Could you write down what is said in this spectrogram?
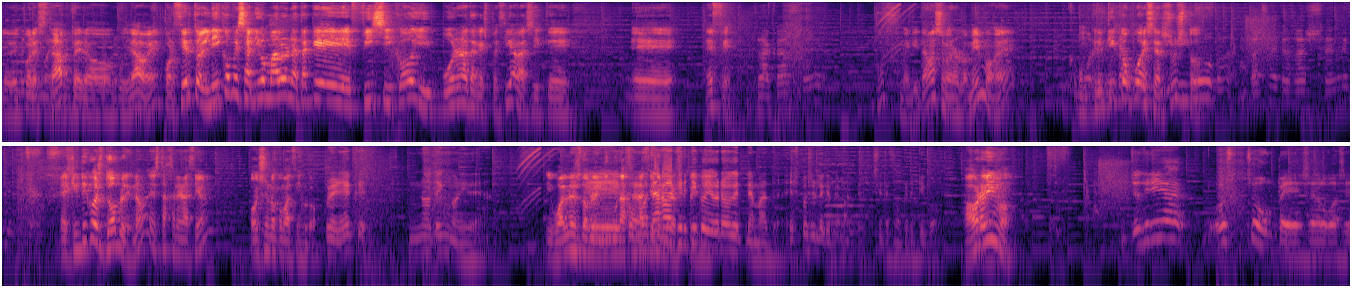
Le doy por tomo pero cuidado, eh. Por cierto, el Nico me salió malo en ataque físico y bueno en ataque especial, así que. Eh, F. Uf, me quita más o menos lo mismo, eh. Como Un crítico puede ser susto. El crítico es doble, ¿no? En esta generación. ¿O es 1,5? Juraría que. No tengo ni idea. Igual no es doble en Eh, ninguna como te generación. haga pero es crítico, yo creo que te mate. Es posible que te mate si te hace un crítico. ¿Ahora mismo? Yo diría 8 o un PS, algo así.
